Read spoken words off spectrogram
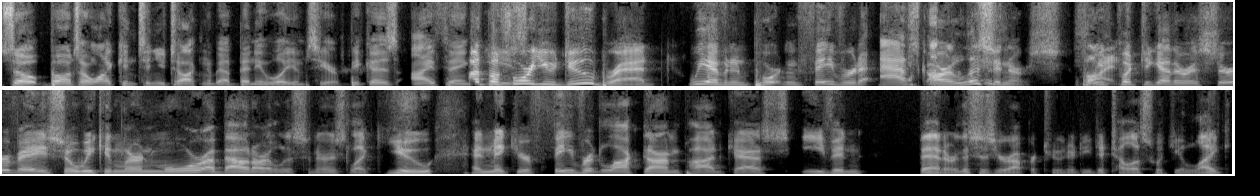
So, Bones, I want to continue talking about Benny Williams here because I think. But before you do, Brad, we have an important favor to ask our listeners. Fine. We've put together a survey so we can learn more about our listeners like you and make your favorite Locked On podcasts even better. This is your opportunity to tell us what you like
